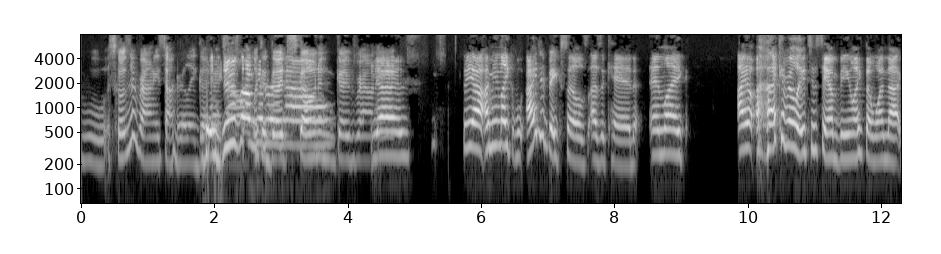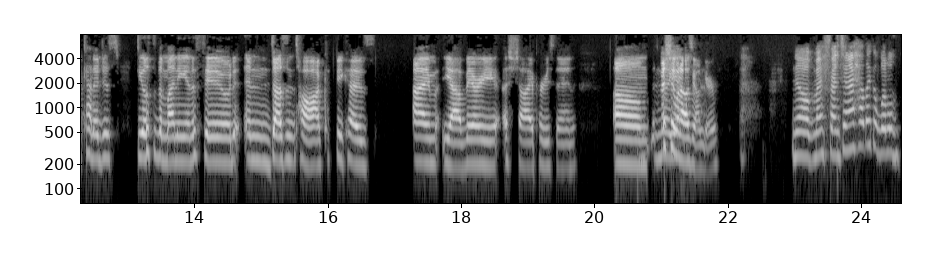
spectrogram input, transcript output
Ooh, scones and brownies sound really good. They right do now. sound like good a right good scone and good brownie. Yes. But yeah, I mean, like I did bake sales as a kid, and like I I can relate to Sam being like the one that kind of just deals with the money and the food and doesn't talk because I'm yeah very a shy person, um, No, especially when. I was younger. No, my friends and I had like a little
